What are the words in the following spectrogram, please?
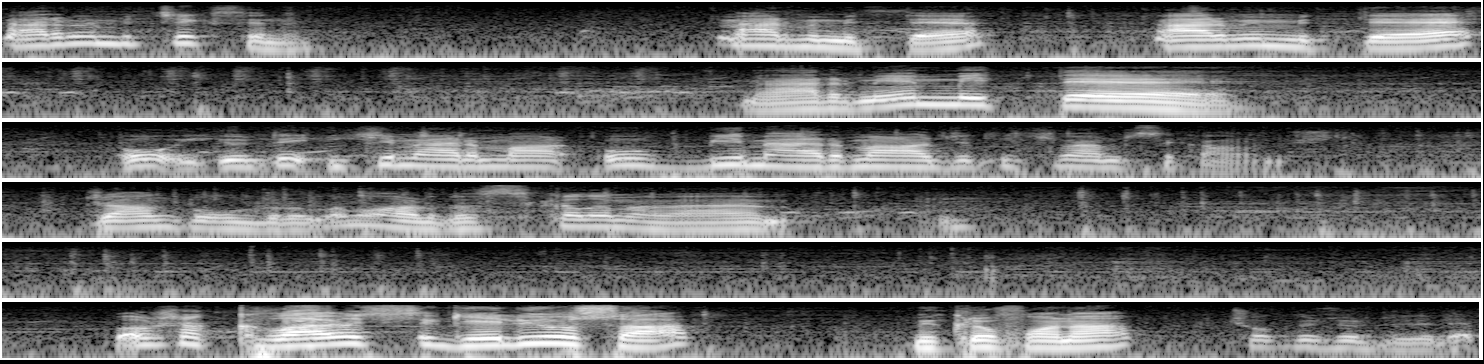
Mermi bitecek senin. Mermi bitti. Mermi bitti. Mermim bitti. O öde iki mermi o bir mermi harcadı iki mermisi kalmıştı. Can dolduralım arada sıkalım hemen. Arkadaşlar klavyesi geliyorsa mikrofona çok özür dilerim.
